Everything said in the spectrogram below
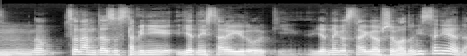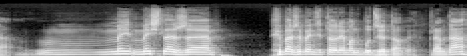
no, co nam da zostawienie jednej starej rurki, jednego starego przewodu? Nic to nie da. Mm, my, myślę, że chyba, że będzie to remont budżetowy, prawda?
